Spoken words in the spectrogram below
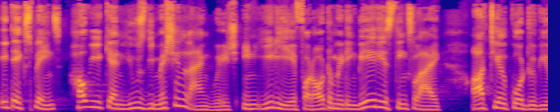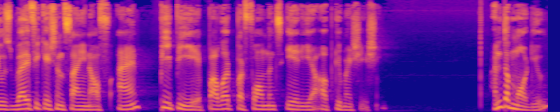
It explains how you can use the machine language in EDA for automating various things like RTL code reviews, verification sign off, and PPA, Power Performance Area Optimization. And the module,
